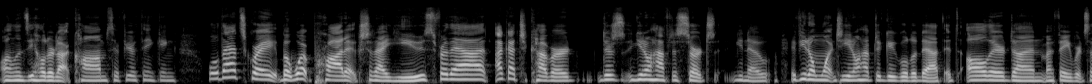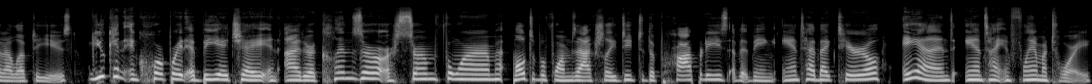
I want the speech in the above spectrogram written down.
on lindseyholder.com. So if you're thinking, well, that's great, but what product should I use for that? I got you covered. There's you don't have to search, you know, if you don't want to, you don't have to Google to death. It's all there done. My favorites that I love to use. You can incorporate a BHA in either a cleanser or serum form, multiple forms actually, due to the properties of it being antibacterial and anti-inflammatory.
